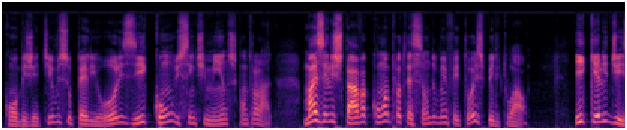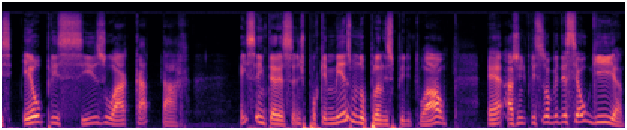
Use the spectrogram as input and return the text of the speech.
com objetivos superiores e com os sentimentos controlados. Mas ele estava com a proteção do benfeitor espiritual. E que ele disse: Eu preciso acatar. Isso é interessante porque, mesmo no plano espiritual, é, a gente precisa obedecer ao guia.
